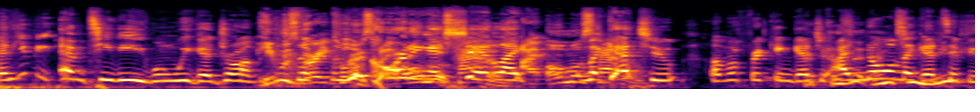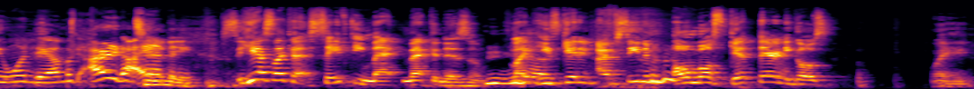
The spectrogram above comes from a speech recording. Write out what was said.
and he be MTV when we get drunk. He was Like, very close. Recording and shit. him. Like I almost I'm gonna get him. you. I'm gonna freaking get you. Is I know I'm gonna get Tippy one day. I'm gonna, I already got Tany. Anthony. See, he has like a safety me- mechanism. Like he's getting. I've seen him almost get there, and he goes, "Wait,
